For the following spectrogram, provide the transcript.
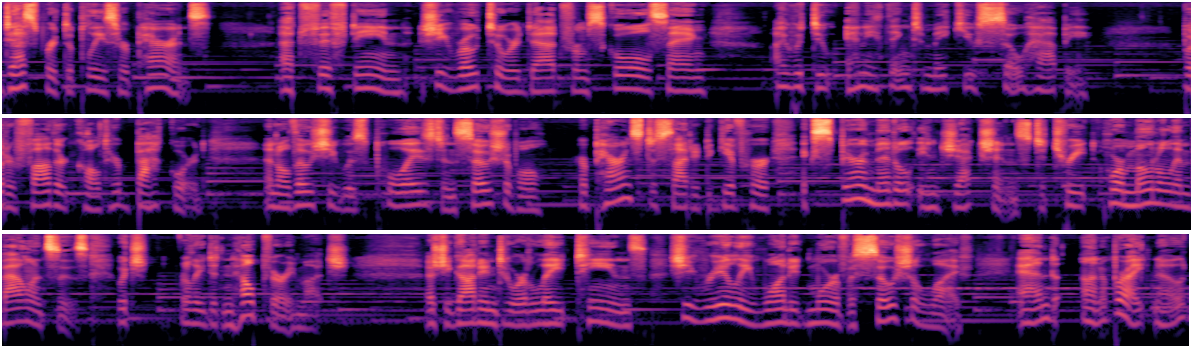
desperate to please her parents. At 15, she wrote to her dad from school saying, I would do anything to make you so happy. But her father called her backward, and although she was poised and sociable, her parents decided to give her experimental injections to treat hormonal imbalances, which really didn't help very much. As she got into her late teens, she really wanted more of a social life. And on a bright note,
